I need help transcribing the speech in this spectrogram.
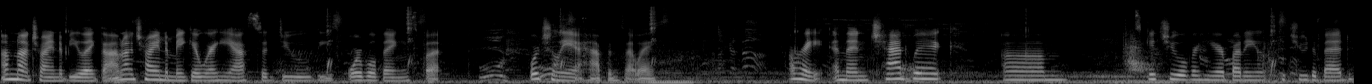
I'm not trying to be like that. I'm not trying to make it where he has to do these horrible things, but fortunately it happens that way. Alright, and then Chadwick, um, let's get you over here, buddy. Let's get you to bed.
